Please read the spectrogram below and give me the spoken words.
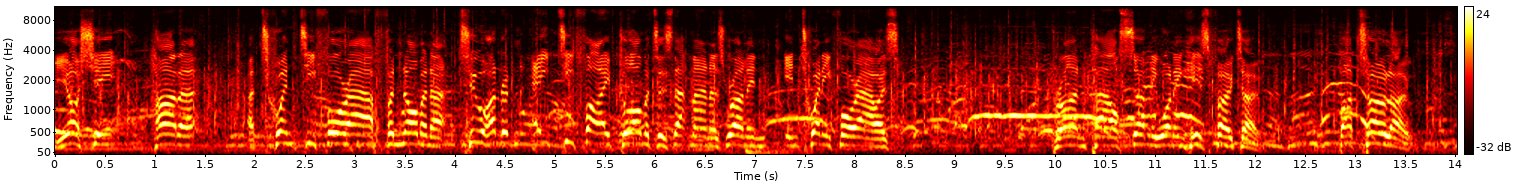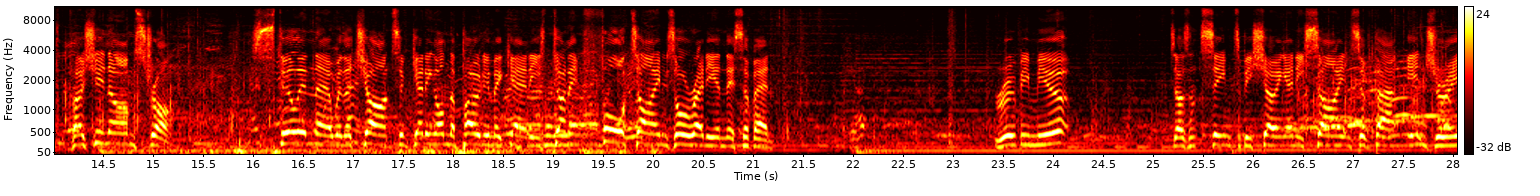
Yoshi Hara, a 24-hour phenomena. 285 kilometers that man has run in, in 24 hours. Brian Powell certainly wanting his photo. Bartolo, Vajin Armstrong, still in there with a chance of getting on the podium again. He's done it four times already in this event. Ruby Muir doesn't seem to be showing any signs of that injury.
